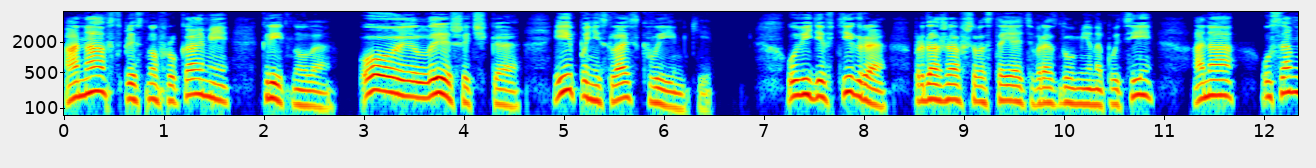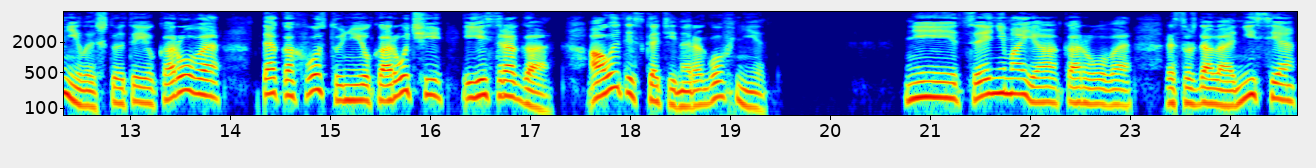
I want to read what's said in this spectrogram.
она, всплеснув руками, крикнула «Ой, лышечка!» и понеслась к выемке. Увидев тигра, продолжавшего стоять в раздумье на пути, она усомнилась, что это ее корова, так как хвост у нее короче и есть рога, а у этой скотины рогов нет. «Не, це не моя корова», — рассуждала Анисия,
